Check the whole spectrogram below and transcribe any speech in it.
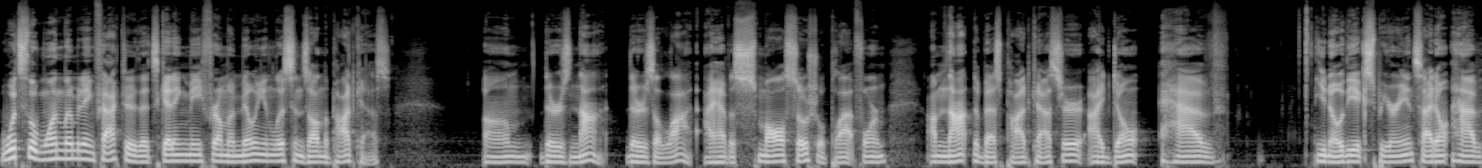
what's the one limiting factor that's getting me from a million listens on the podcast? Um, there's not. There's a lot. I have a small social platform. I'm not the best podcaster. I don't have you know, the experience. I don't have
